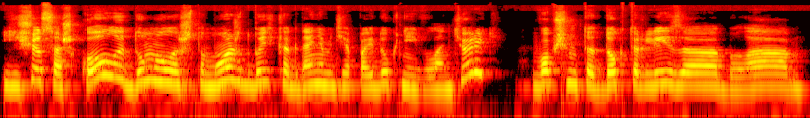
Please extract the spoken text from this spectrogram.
еще со школы думала, что, может быть, когда-нибудь я пойду к ней волонтерить. В общем-то, доктор Лиза была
